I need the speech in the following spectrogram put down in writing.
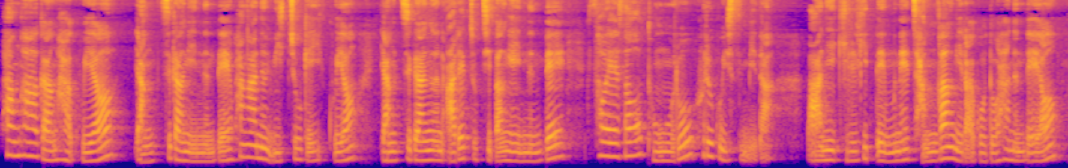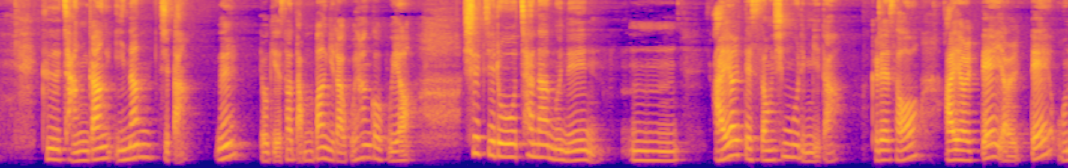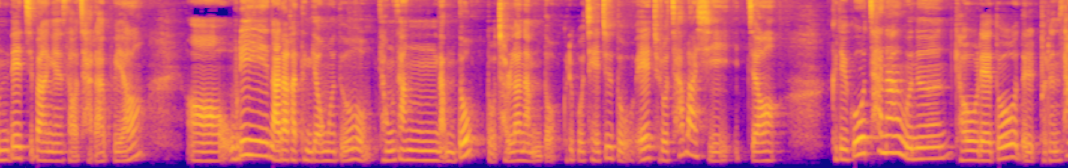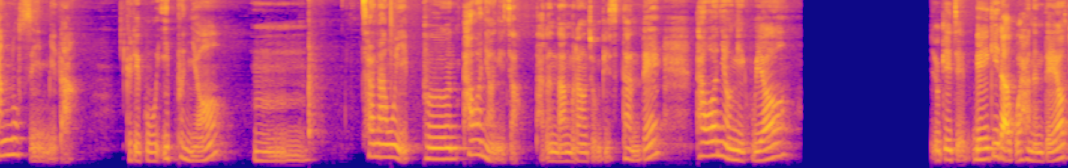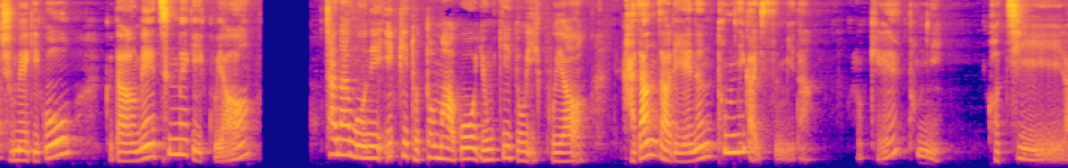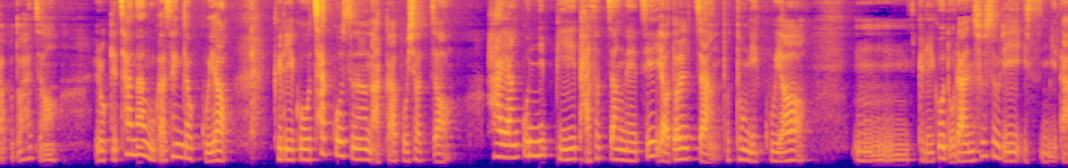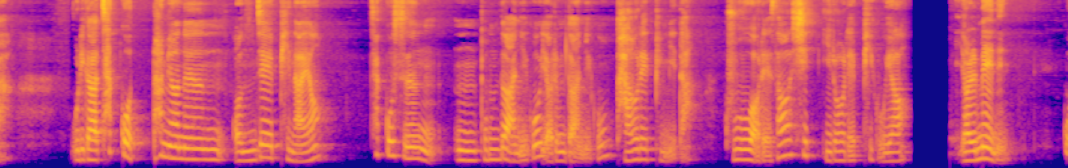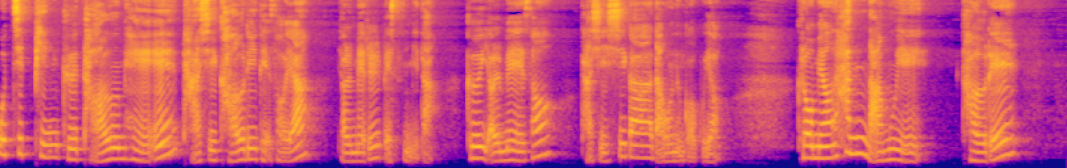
황하강하고요. 양쯔강이 있는데 황하는 위쪽에 있고요. 양쯔강은 아래쪽 지방에 있는데 서에서 동으로 흐르고 있습니다. 많이 길기 때문에 장강이라고도 하는데요. 그 장강 이남 지방을 여기에서 남방이라고 한 거고요. 실제로 차나무는 음, 아열대성 식물입니다. 그래서 아열대, 열대, 온대 지방에서 자라고요. 어, 우리나라 같은 경우도 경상남도, 또 전라남도, 그리고 제주도에 주로 차밭이 있죠. 그리고 차나무는 겨울에도 늘 푸른 상록수입니다. 그리고 잎은요, 음, 차나무 잎은 타원형이죠. 다른 나무랑 좀 비슷한데 타원형이고요. 이게 이제 맥이라고 하는데요. 주맥이고 그 다음에 측맥이 있고요. 차나무는 잎이 도톰하고 윤기도 있고요. 가장자리에는 톱니가 있습니다. 이렇게 톱니, 거치라고도 하죠. 이렇게 차나무가 생겼고요. 그리고 찻꽃은 아까 보셨죠? 하얀 꽃잎이 다섯 장 내지 여덟 장 보통 있고요. 음, 그리고 노란 수술이 있습니다. 우리가 찻꽃 하면은 언제 피나요? 찻꽃은 음, 봄도 아니고 여름도 아니고 가을에 핍니다. 9월에서 11월에 피고요. 열매는 꽃이 핀 그 다음 해에 다시 가을이 돼서야 열매를 맺습니다. 그 열매에서 다시 씨가 나오는 거고요. 그러면 한 나무에 가을에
